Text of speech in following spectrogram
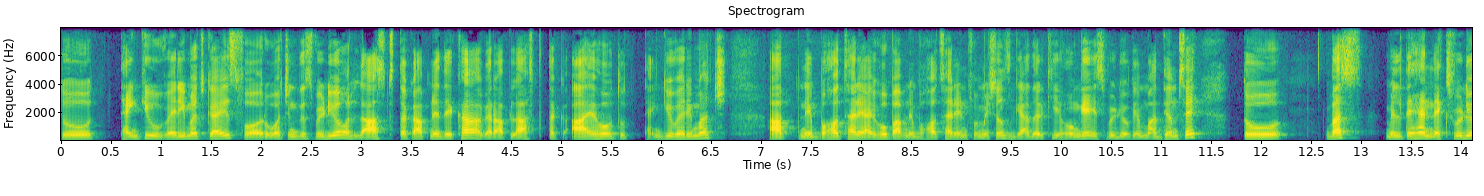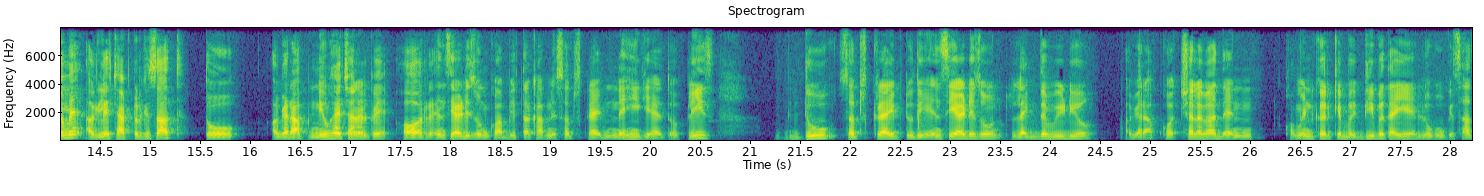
तो thank you very much guys for watching this video last तक आपने देखा, अगर आप लास्ट तक आए हो तो थैंक यू वेरी मच आपने बहुत सारे आई होप आपने बहुत सारे इन्फॉर्मेशन गैदर किए होंगे इस वीडियो के माध्यम से। तो बस, मिलते हैं नेक्स्ट वीडियो में अगले चैप्टर के साथ। तो अगर आप न्यू है चैनल पे और एन सी जोन को अभी तक आपने सब्सक्राइब नहीं किया है तो please do subscribe to the N C zone like the video अगर आपको अच्छा लगा देन कमेंट करके भी बताइए, लोगों के साथ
